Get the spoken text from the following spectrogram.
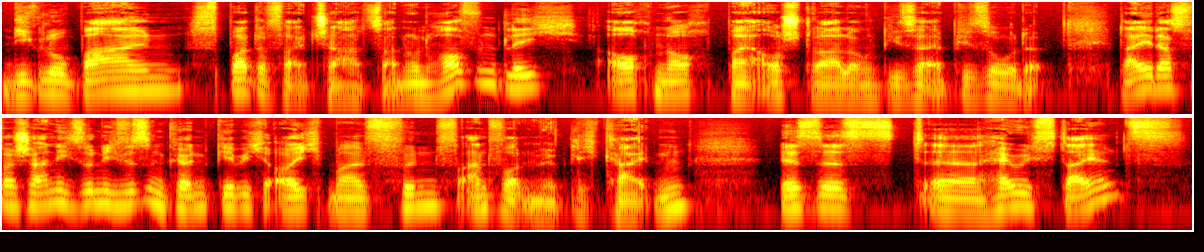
die globalen Spotify-Charts an und hoffentlich auch noch bei Ausstrahlung dieser Episode. Da ihr das wahrscheinlich so nicht wissen könnt, gebe ich euch mal fünf Antwortmöglichkeiten. Ist es äh, Harry Styles?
